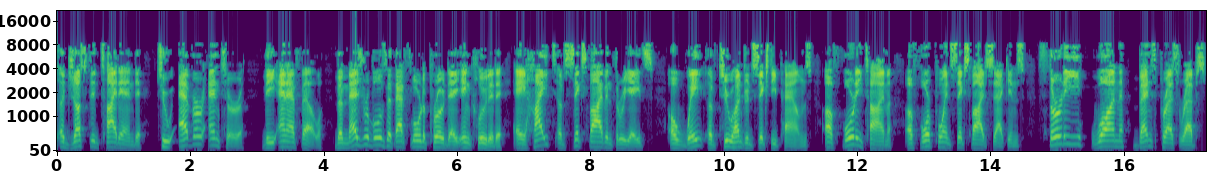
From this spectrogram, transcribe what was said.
adjusted tight end to ever enter the NFL. The measurables at that Florida Pro Day included a height of 6'5 and 3 eighths, a weight of 260 pounds, a 40 time of 4.65 seconds, 31 bench press reps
